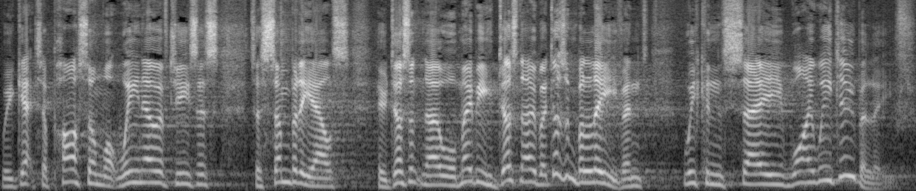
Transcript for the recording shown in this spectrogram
We get to pass on what we know of Jesus to somebody else who doesn't know, or maybe he does know but doesn't believe, and we can say why we do believe.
